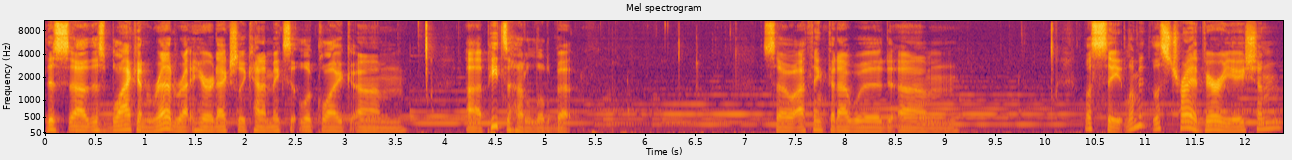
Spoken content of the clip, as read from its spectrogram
This uh, this black and red right here, it actually kind of makes it look like um, uh, Pizza Hut a little bit. So I think that I would, um, let's see, let me, let's try a variation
